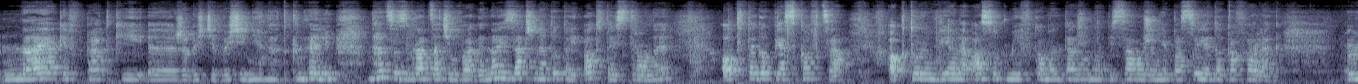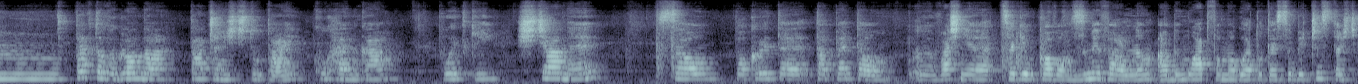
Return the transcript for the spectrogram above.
na jakie wpadki, y, żebyście Wy się nie natknęli, na co zwracać uwagę. No i zacznę tutaj od tej strony, od tego piaskowca, o którym wiele osób mi w komentarzu napisało, że nie pasuje do kafelek. Mm, tak to wygląda ta część tutaj, kuchenka, płytki, ściany są pokryte tapetą y, właśnie cegiełkową, zmywalną, abym łatwo mogła tutaj sobie czystość,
